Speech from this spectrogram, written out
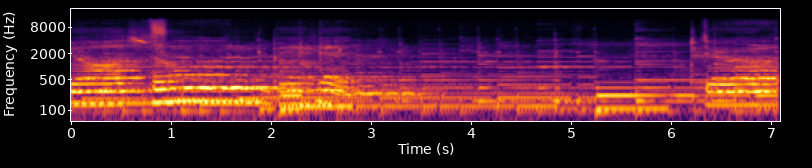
you'll soon begin to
